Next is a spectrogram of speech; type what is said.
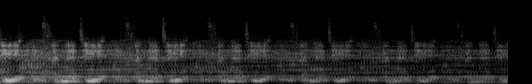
三年级，三年级，三年级，三年级，三年级，三年级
